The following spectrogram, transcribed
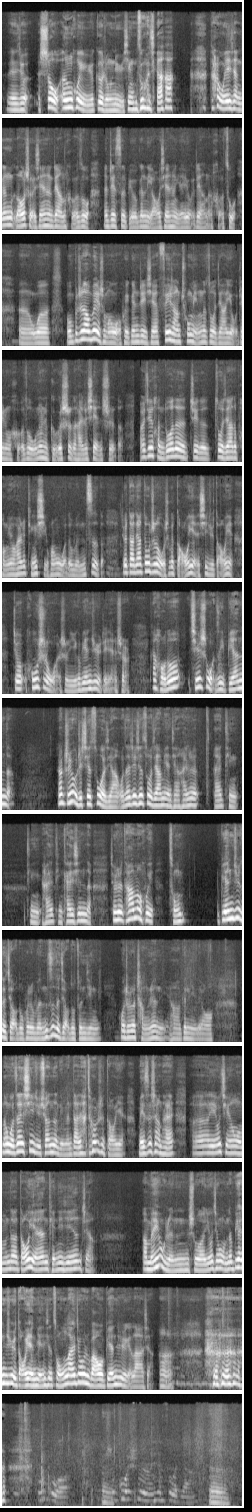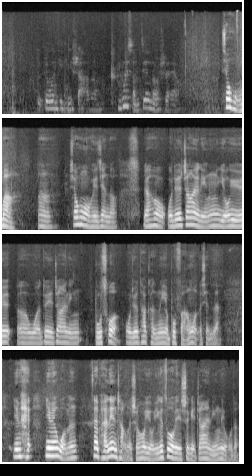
所以就受恩惠于各种女性作家。但是我也想跟老舍先生这样的合作。那这次比如跟李敖先生也有这样的合作。嗯，我我不知道为什么我会跟这些非常出名的作家有这种合作，无论是格式的还是现世的，而且很多的这个作家的朋友还是挺喜欢我的文字的，就大家都知道我是个导演，戏剧导演，就忽视我是一个编剧这件事儿，但好多其实是我自己编的，然后只有这些作家，我在这些作家面前还是还挺挺还挺开心的，就是他们会从。编剧的角度或者文字的角度尊敬你，或者说承认你哈，跟你聊。那我在戏剧圈子里面，大家 都是导演，每次上台，呃，有请我们的导演田沁鑫这样，啊，没有人说有请我们的编剧导演田沁鑫，从来就是把我编剧给落下，嗯。如果是过世的那些作家，嗯，对这问题挺傻的，你会想见到谁啊？萧红吧。嗯，萧红我会见到，然后我觉得张爱玲，由于呃我对张爱玲不错，我觉得她可能也不烦我了。现在，因为因为我们在排练场的时候有一个座位是给张爱玲留的，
